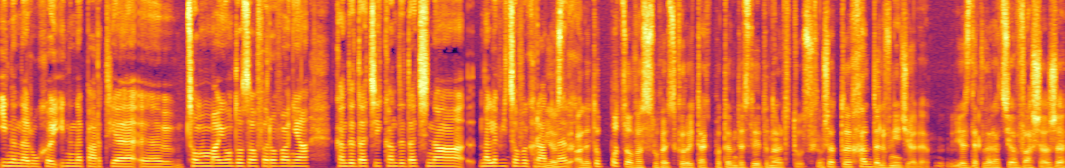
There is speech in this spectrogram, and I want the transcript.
inne ruchy, inne partie, Y, co mają do zaoferowania kandydaci i kandydaci na, na lewicowych radnych. Jasne, ale to po co was słuchać, skoro i tak potem decyduje Donald Tusk? Na przykład handel w niedzielę. Jest deklaracja wasza, że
